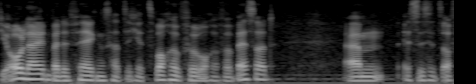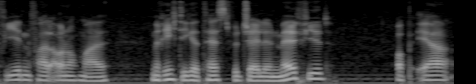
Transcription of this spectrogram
Die O-Line bei den Falcons hat sich jetzt Woche für Woche verbessert. Ähm, es ist jetzt auf jeden Fall auch nochmal ein richtiger Test für Jalen Mayfield, ob er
